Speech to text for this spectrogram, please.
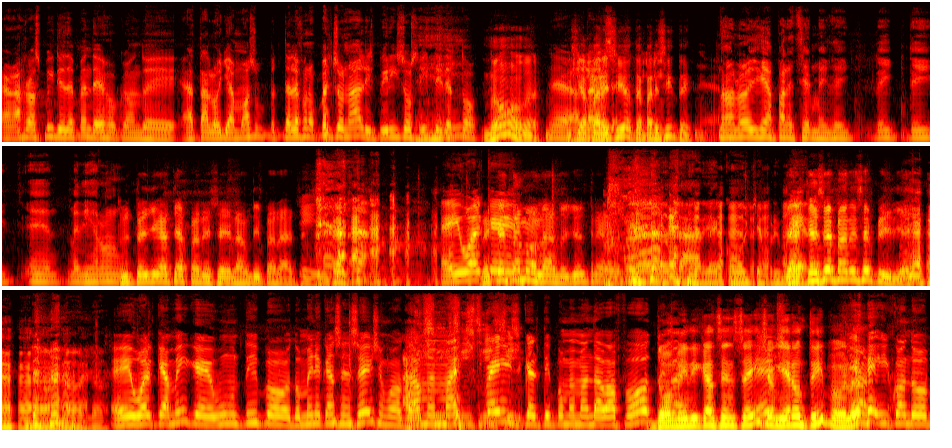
agarró a Spirit de pendejo, que donde hasta lo llamó a su teléfono personal y Spirit hizo cita y de todo. No. Yeah. ¿Y se apareció? ¿Te apareciste? No, no llegué a aparecerme. They- eh, me dijeron. Tú te llegaste a aparecer a un disparate. Es igual ¿De que- qué estamos hablando? Yo entré ahora. escuche ¿De primero. qué se parece Pidi? No, no, no. Es igual que a mí, que hubo un tipo, Dominican Sensation, cuando estábamos en MySpace, sí, sí. que el tipo me mandaba fotos. Dominican Sensation, y era un tipo, ¿verdad? Y, cuando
